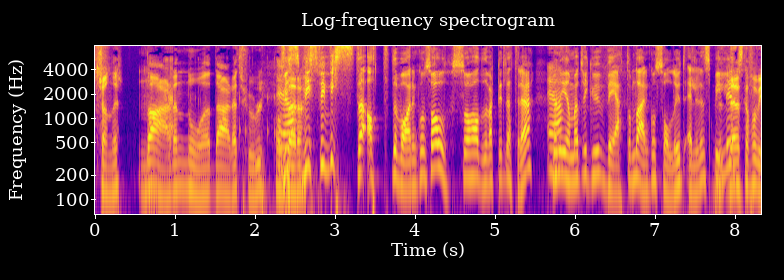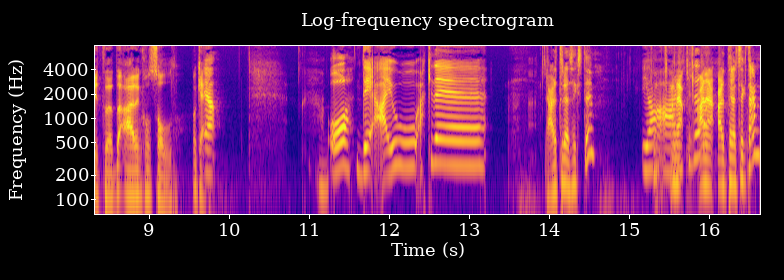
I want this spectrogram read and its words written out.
skjønner. Da er det noe Da er det et hull hos Hvis, dere. hvis vi visste at det var en konsoll, så hadde det vært litt lettere. Ja. Men i og med at vi ikke vet om det er en konsollyd eller en spiller Dere skal få vite det. Det er en konsoll. Ok, Ja. Og det er jo Er ikke det Er det 360? Ja, er det ikke det? Er det 360-eren?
